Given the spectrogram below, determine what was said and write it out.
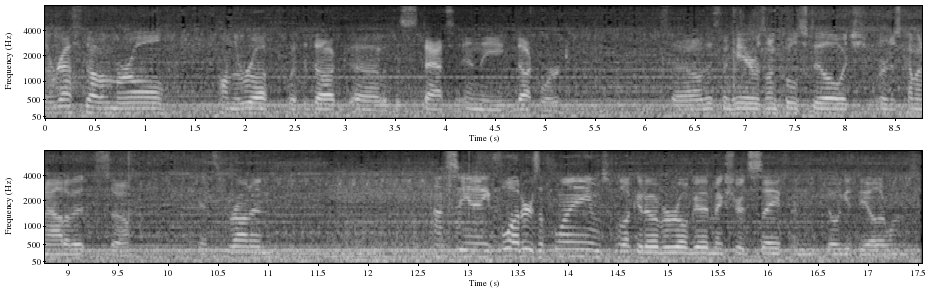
the rest of them are all on the roof with the duct, uh, with the stats in the ductwork. So this one here was on cool still, which we're just coming out of it. So it's running. Not seeing any flutters of flames. Look it over real good, make sure it's safe, and go get the other ones.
